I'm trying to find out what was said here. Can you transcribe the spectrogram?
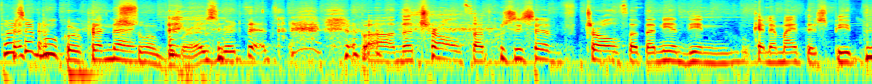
Po është e bukur, prandaj. Shumë e bukur, është vërtet. po, në trollsat, kush i sheh trollsat tani e din kalamajt e shpit.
